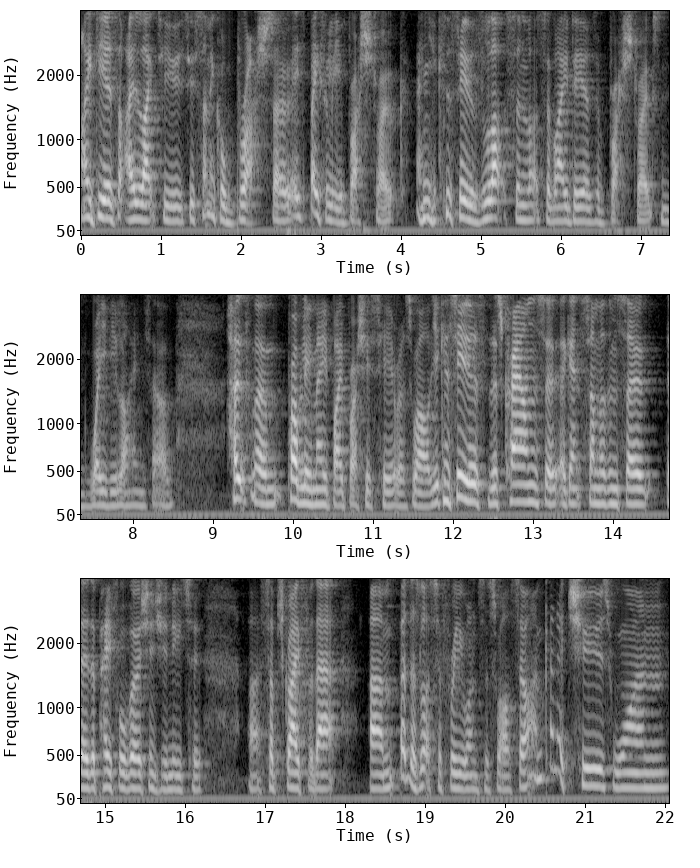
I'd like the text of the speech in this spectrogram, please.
ideas that I like to use is something called brush. So it's basically a brush stroke. And you can see there's lots and lots of ideas of brush strokes and wavy lines that are hope, um, probably made by brushes here as well. You can see there's, there's crowns against some of them. So they're the paid for versions. You need to uh, subscribe for that. Um, but there's lots of free ones as well. So I'm going to choose one.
